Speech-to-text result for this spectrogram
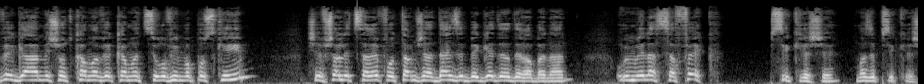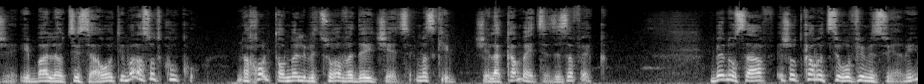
וגם יש עוד כמה וכמה צירופים בפוסקים, שאפשר לצרף אותם שעדיין זה בגדר דה רבנן, וממילא ספק פסיק רשע. מה זה פסיק רשע? היא באה להוציא שערות, היא באה לעשות קוקו. נכון, אתה אומר לי בצורה ודאית שיצא, מסכים. שאלה כמה יצא, זה ספק. בנוסף, יש עוד כמה צירופים מסוימים,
